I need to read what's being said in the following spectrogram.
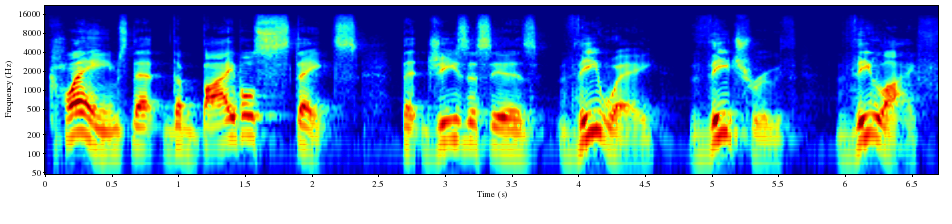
claims that the Bible states that Jesus is the way, the truth, the life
